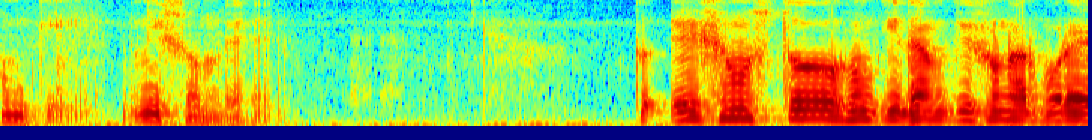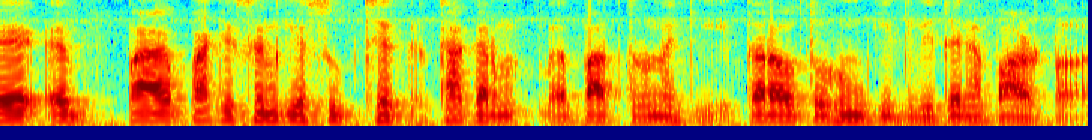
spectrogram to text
হুমকি নিঃসন্দেহে। তো এই সমস্ত হুমকি ধামকি শোনার পরে এ, পা- পাকিস্তান চুপ থেকে থাকার পাত্র নাকি? তারাও তো হুমকি দিবে তাই না পাল্টা?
